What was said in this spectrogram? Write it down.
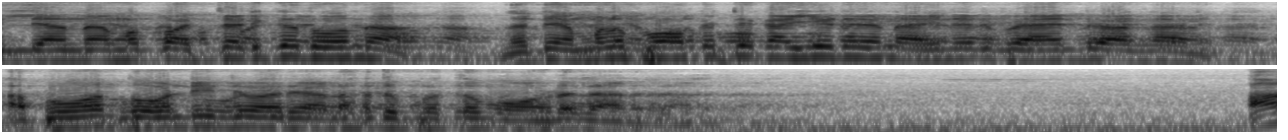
ഇല്ല എന്ന് നമുക്ക് ഒറ്റടിക്ക് തോന്നാ. എന്നിട്ട് നമ്മൾ പോക്കറ്റ് കൈയിടുകയാണ് അതിനൊരു പാന്റ് വാങ്ങാൻ അപ്പൊ ഓൻ തോണ്ടിട്ട് വരികയാണ് അത് മോഡലാണ് ആ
